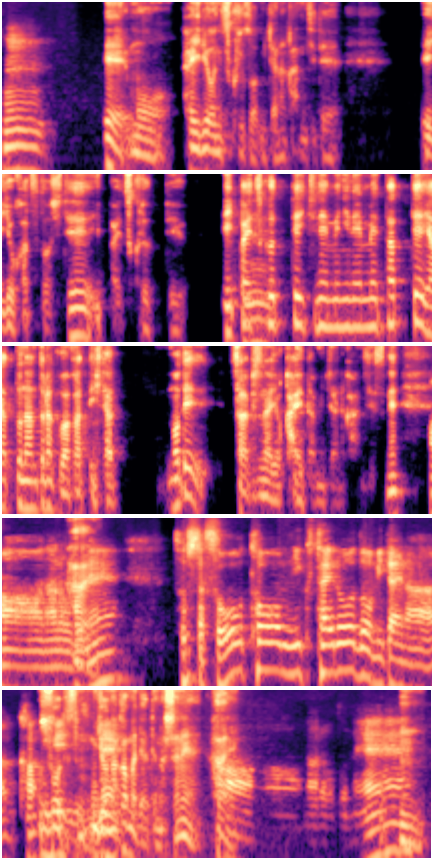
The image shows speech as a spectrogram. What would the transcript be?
うん。で、もう大量に作るぞみたいな感じで営業活動していっぱい作るっていう。いっぱい作って1年目、2年目経って、やっとなんとなく分かってきたので、サービス内容を変えたみたいな感じですね。ああ、なるほどね。はい、そしたら相当肉体労働みたいな感じですね。そうです。夜中までやってましたね。はい。ああ、なるほどね。うん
